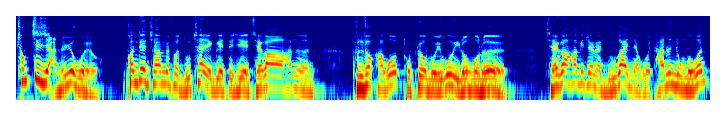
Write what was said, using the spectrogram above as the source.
척지지 않으려고 해요. 컨텐츠 하면서 누차 얘기했듯이 제가 하는 분석하고 도표 보이고 이런 거를 제가 하기 전에 누가 했냐고 다른 종목은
